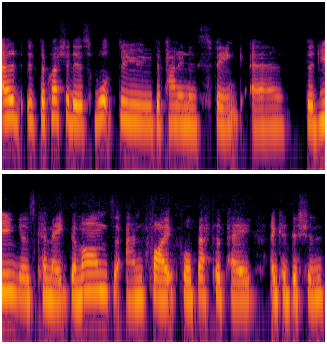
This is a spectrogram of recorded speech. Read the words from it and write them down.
and the question is, what do the panelists think uh, the unions can make demands and fight for better pay and conditions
